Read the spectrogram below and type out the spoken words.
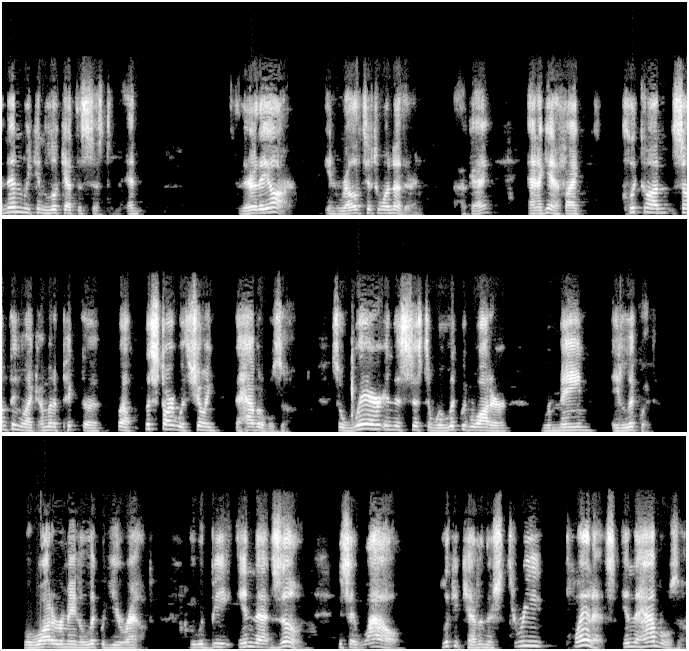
and then we can look at the system. And there they are in relative to one another. Okay. And again, if I click on something like I'm going to pick the, well, let's start with showing the habitable zone. So where in this system will liquid water remain a liquid? Will water remain a liquid year round? It would be in that zone. You say, wow, look at Kevin, there's three planets in the habitable zone.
